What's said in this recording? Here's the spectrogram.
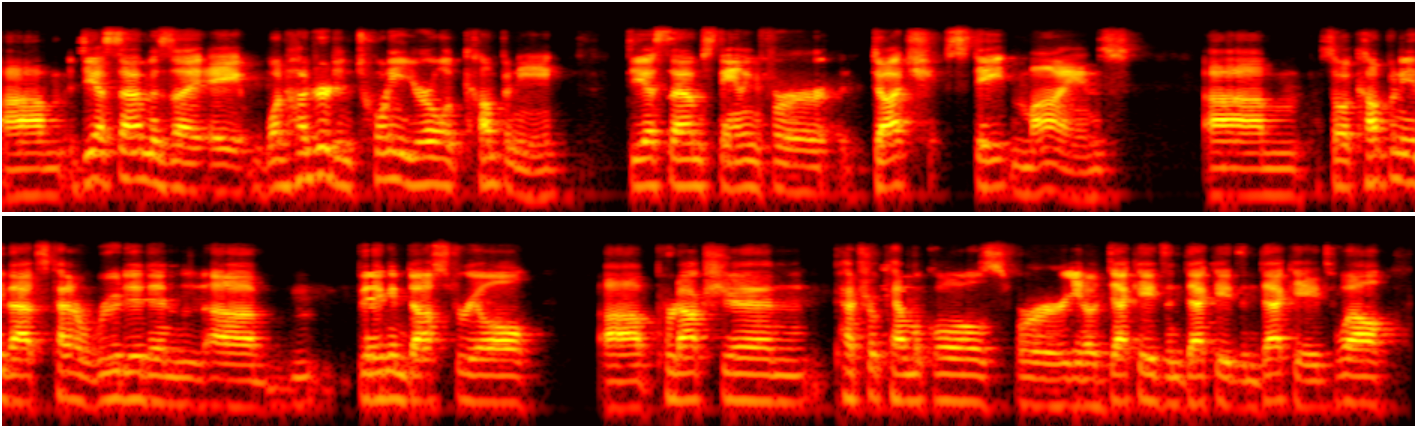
Um, DSM is a, a 120 year old company. DSM standing for Dutch State Mines. Um, so a company that's kind of rooted in uh, big industrial uh, production, petrochemicals for you know decades and decades and decades. Well,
